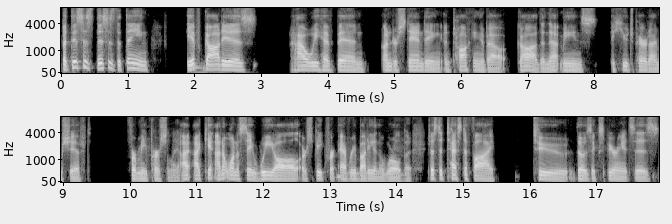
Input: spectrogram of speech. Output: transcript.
but this is this is the thing. If God is how we have been understanding and talking about God, then that means a huge paradigm shift for me personally. I, I can't I don't want to say we all or speak for mm-hmm. everybody in the world, but just to testify to those experiences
